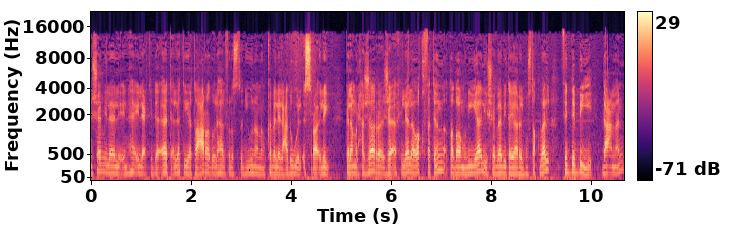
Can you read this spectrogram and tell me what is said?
شاملة لإنهاء الاعتداءات التي يتعرض لها الفلسطينيون من قبل العدو الإسرائيلي. كلام الحجار جاء خلال وقفة تضامنية لشباب تيار المستقبل في الدبي دعما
